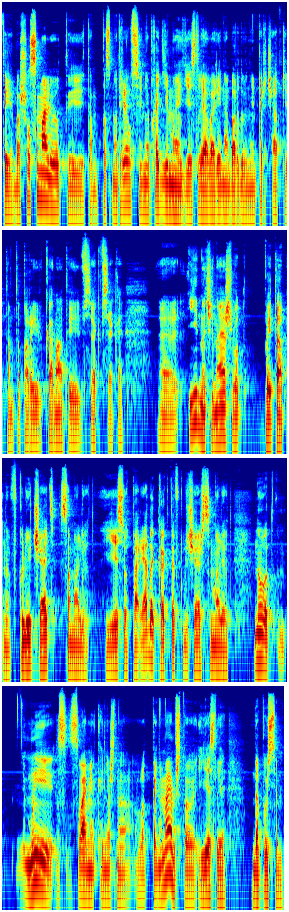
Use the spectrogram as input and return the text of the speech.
Ты обошел самолет, ты там посмотрел все необходимое, есть ли аварийное оборудование, перчатки, там топоры, канаты, всякое-всякое. Э, и начинаешь вот поэтапно включать самолет. Есть вот порядок, как ты включаешь самолет. Ну вот мы с вами, конечно, вот понимаем, что если, допустим,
